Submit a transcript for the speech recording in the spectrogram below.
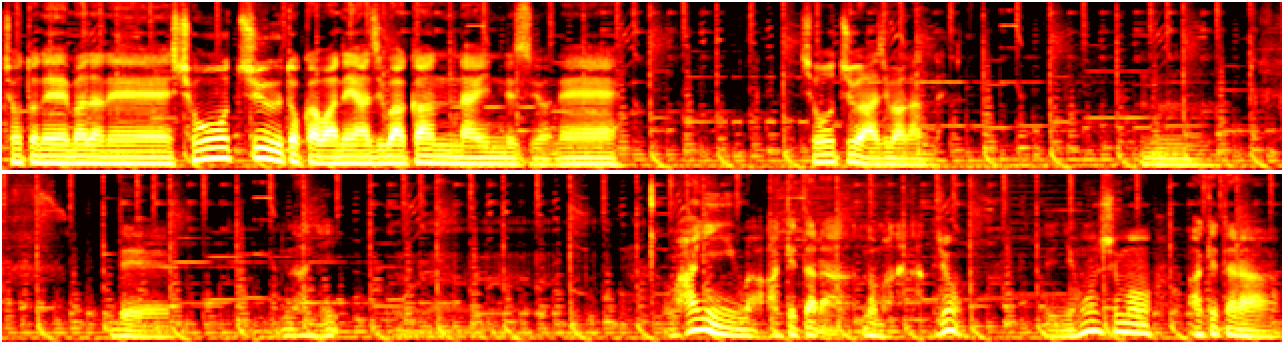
ちょっとねまだね焼酎とかはね味わかんないんですよね。焼酎は味わかんない。うん。で何？ワインは開けたら飲まなかったでしょ。で日本酒も開けたら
